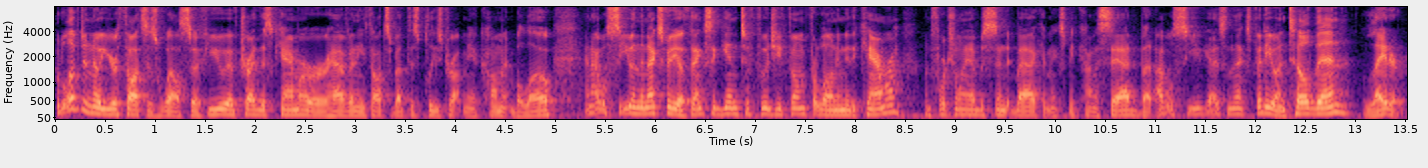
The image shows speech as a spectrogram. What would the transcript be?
Would love to know your thoughts as well. So if you have tried this camera or have any thoughts about this, please drop me a comment below and I will see you in the next video. Thanks again to Fujifilm for loaning me the camera. Unfortunately, I have to send it back. It makes me kind of sad, but I will see you guys in the next video. Until then, later.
